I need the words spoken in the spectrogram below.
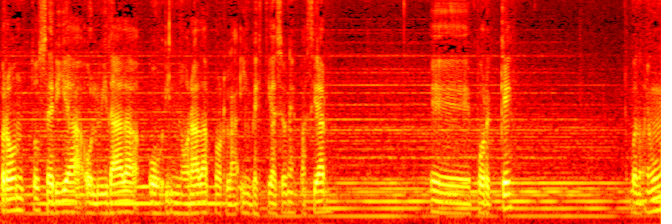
pronto sería olvidada o ignorada por la investigación espacial. Eh, ¿Por qué? Bueno, en un,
